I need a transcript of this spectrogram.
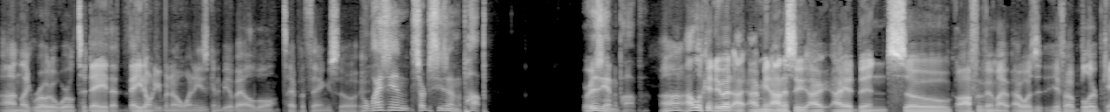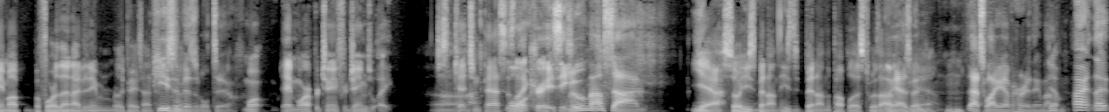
on like Rotoworld today that they don't even know when he's going to be available, type of thing. So But why is he in start the season on the pup? Or is he on the pup? uh, I'll look into it. I, I mean, honestly, I, I had been so off of him. I, I was if a blurb came up before then, I didn't even really pay attention. He's So, invisible too. more, hey, more opportunity for James White. Just uh, catching passes more- like crazy. Move him outside. Yeah, so he's been on he's been on the pup list without. Oh, he has been? Yeah. Mhm. That's why you haven't heard anything about Yep. him. All right, that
